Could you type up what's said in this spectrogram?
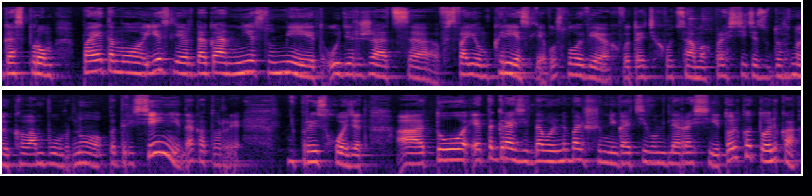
«Газпром». Поэтому, если Эрдоган не сумеет удержаться в своем кресле в условиях вот этих вот самых, простите за дурной каламбур, но потрясений, да, которые происходит, а, то это грозит довольно большим негативом для России. Только-только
